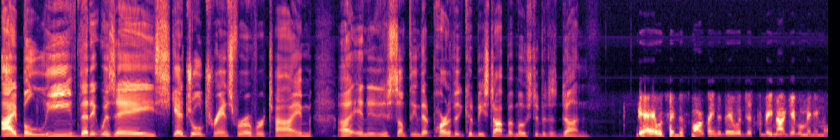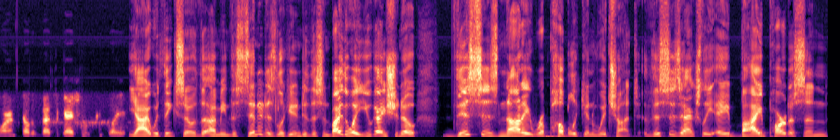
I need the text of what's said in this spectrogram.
I believe that it was a scheduled transfer over time, uh, and it is something that part of it could be stopped, but most of it is done. Yeah, it would seem the smart thing to do would just to be not give them anymore until the investigation was complete. Yeah, I would think so. The, I mean, the Senate is looking into this. And by the way, you guys should know this is not a Republican witch hunt. This is actually a bipartisan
